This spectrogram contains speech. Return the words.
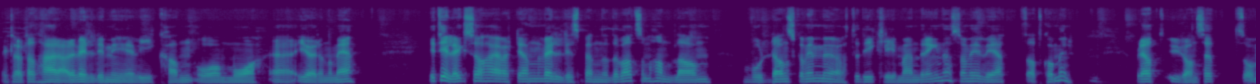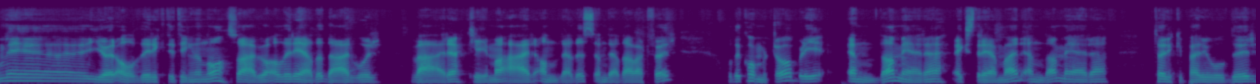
Det er klart at her er det veldig mye vi kan og må gjøre noe med. I tillegg så har jeg vært i en veldig spennende debatt som handla om hvordan skal vi møte de klimaendringene som vi vet at kommer. Fordi at uansett om vi gjør alle de riktige tingene nå, så er vi jo allerede der hvor været, klimaet, er annerledes enn det det har vært før. Og det kommer til å bli enda mer ekstremvær, enda mer tørkeperioder,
